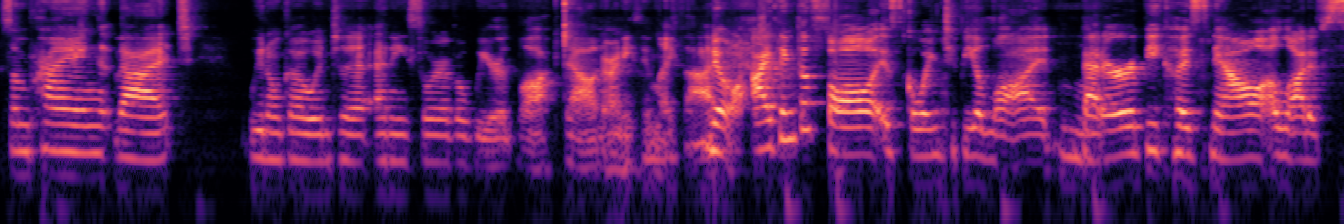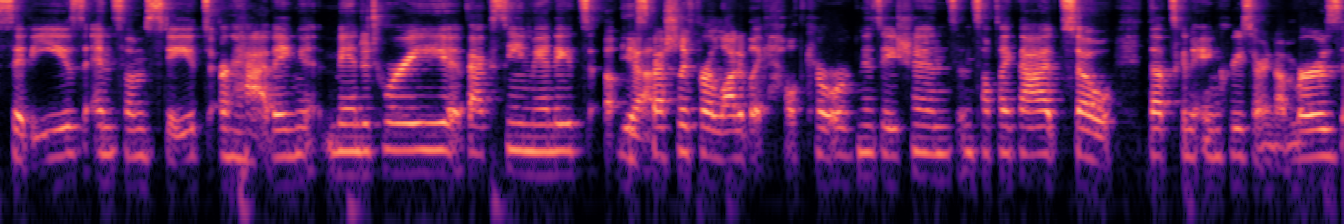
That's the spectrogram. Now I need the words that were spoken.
so i'm praying that we don't go into any sort of a weird lockdown or anything like that No, I think the fall is going to be a lot Mhm. better because now a lot of cities and some states are having mandatory vaccine mandates, uh, Yeah. especially for a lot of like healthcare organizations and stuff like that. So that's going to increase our numbers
